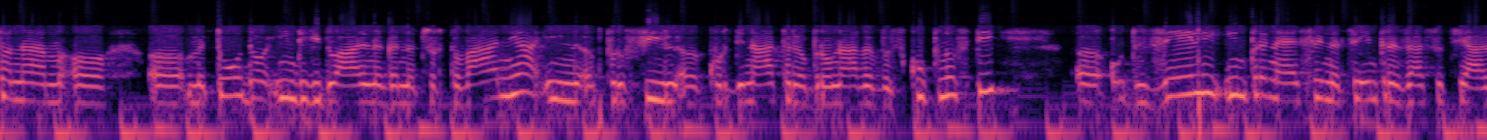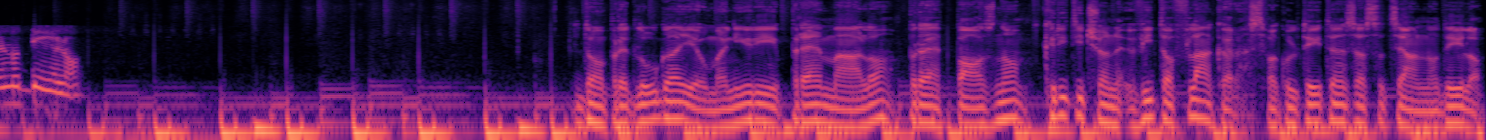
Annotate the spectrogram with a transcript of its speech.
so nam uh, uh, metodo individualnega načrtovanja in profil uh, koordinatorja obravnave v skupnosti odvzeli in prenesli na centre za socialno delo. Do predloga je v maniri premalo, prepozno kritičen Vito Flakar z Fakultete za socialno delo.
